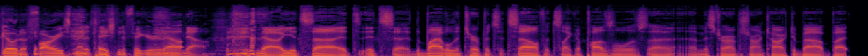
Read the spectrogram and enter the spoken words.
go to Far East meditation to figure it out. No, no, it's uh, it's it's uh, the Bible interprets itself. It's like a puzzle, as uh, uh, Mr. Armstrong talked about, but.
